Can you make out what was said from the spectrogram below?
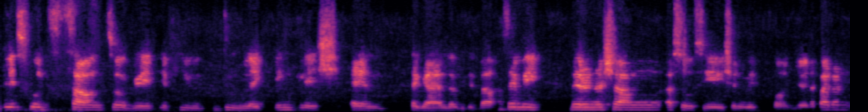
this would sound so great if you do like English and Tagalog, di ba? Kasi may meron na siyang association with Konyo na parang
